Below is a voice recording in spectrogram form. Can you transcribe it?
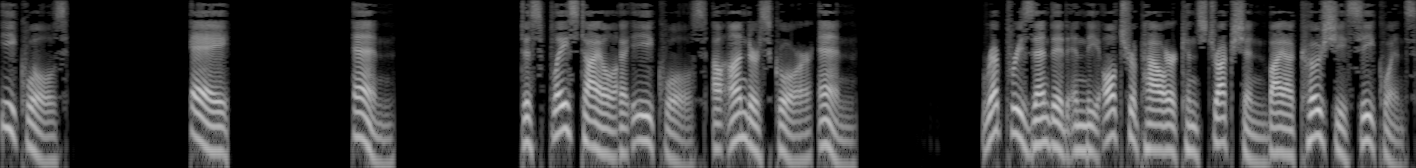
equals a n. Display style a equals a underscore n. Represented in the ultrapower construction by a Cauchy sequence.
